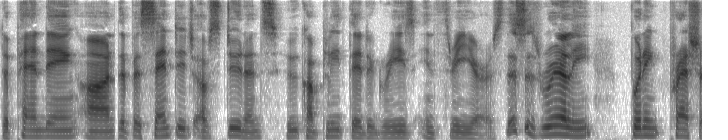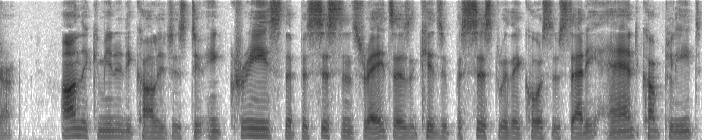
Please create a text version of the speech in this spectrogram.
depending on the percentage of students who complete their degrees in three years. This is really putting pressure on the community colleges to increase the persistence rates as the kids who persist with a course of study and complete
